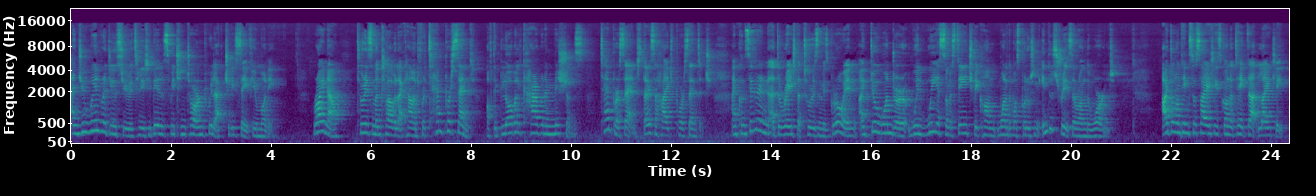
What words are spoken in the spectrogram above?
and you will reduce your utility bills, which in turn will actually save you money. Right now, tourism and travel account for 10% of the global carbon emissions. 10%, that is a high percentage. And considering at the rate that tourism is growing, I do wonder will we at some stage become one of the most polluting industries around the world? I don't think society is going to take that lightly.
